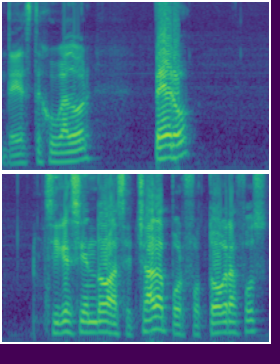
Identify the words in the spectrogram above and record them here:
de este jugador. pero sigue siendo acechada por fotógrafos,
